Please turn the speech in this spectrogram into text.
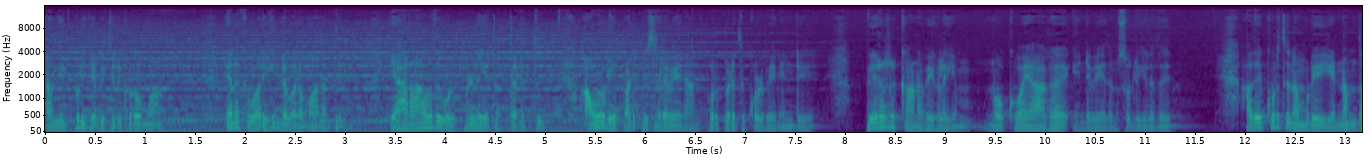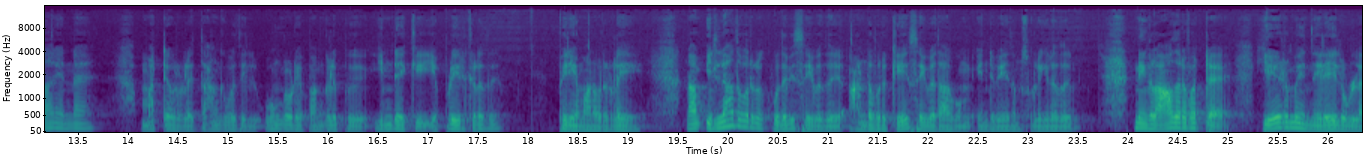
நாம் இப்படி ஜபித்திருக்கிறோமா? எனக்கு வருகின்ற வருமானத்தில் யாராவது ஒரு பிள்ளையை தத்தெடுத்து அவருடைய படிப்பு செலவை நான் பொறுப்பெடுத்துக் கொள்வேன் என்று பிறருக்கானவைகளையும் நோக்குவாயாக என்று வேதம் சொல்கிறது அதை குறித்து நம்முடைய எண்ணம் தான் என்ன? மற்றவர்களை தாங்குவதில் உங்களுடைய பங்களிப்பு இன்றைக்கு எப்படி இருக்கிறது? பிரியமானவர்களே நாம் இல்லாதவர்களுக்கு உதவி செய்வது ஆண்டவருக்கே செய்வதாகும் என்று வேதம் சொல்கிறது நீங்கள் ஆதரவற்ற ஏழ்மை நிலையில் உள்ள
